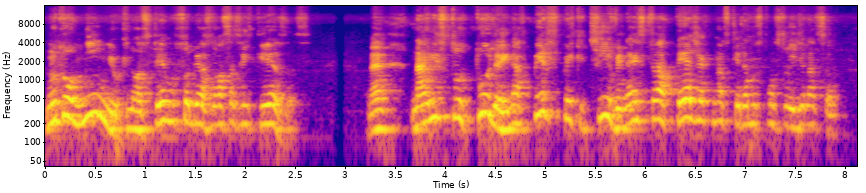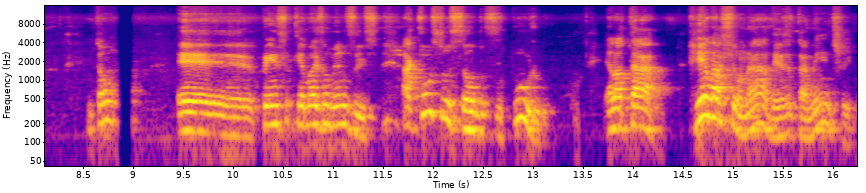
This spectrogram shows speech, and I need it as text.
no domínio que nós temos sobre as nossas riquezas né? na estrutura e na perspectiva e na estratégia que nós queremos construir de nação. Então, é, penso que é mais ou menos isso. A construção do futuro ela está relacionada exatamente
